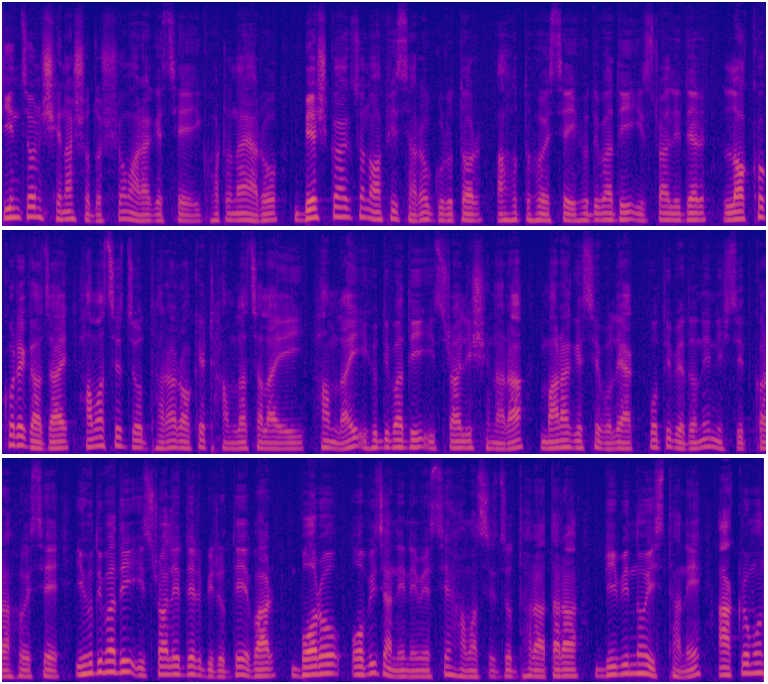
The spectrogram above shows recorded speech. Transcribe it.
তিনজন সেনা সদস্য মারা গেছে। এই ঘটনায় আরও বেশ কয়েকজন অফিসারও গুরুতর আহত হয়েছে। ইহুদিবাদী ইসরায়েলিদের লক্ষ্য করে গাজায় হামাসের যোদ্ধারা রকেট হামলা চালায়। এই হামলায় ইহুদিবাদী ইসরায়েলি সেনারা মারা গেছে বলে এক প্রতিবেদনে নিশ্চিত করা হয়েছে। ইহুদিবাদী ইসরায়েলিদের বিরুদ্ধে এবার বড় অভিযানে নেমেছে হামাসের যোদ্ধারা। তারা বিভিন্ন স্থানে আক্রমণ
